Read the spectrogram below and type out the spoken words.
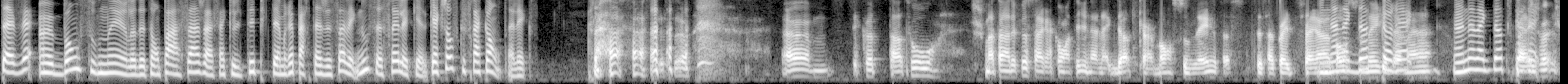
tu avais un bon souvenir de ton passage à la faculté puis que tu aimerais partager ça avec nous, ce serait lequel? Quelque chose qui se raconte, Alex. c'est ça. Euh, écoute, tantôt, je m'attendais plus à raconter une anecdote qu'un bon souvenir, parce que ça peut être différent. Une anecdote, c'est correct. Une anecdote, c'est ben, correct.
